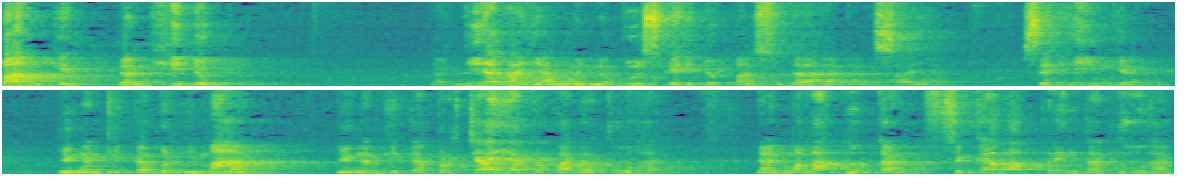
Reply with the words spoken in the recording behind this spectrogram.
bangkit dan hidup dan dialah yang menebus kehidupan saudara dan saya. Sehingga dengan kita beriman, dengan kita percaya kepada Tuhan dan melakukan segala perintah Tuhan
